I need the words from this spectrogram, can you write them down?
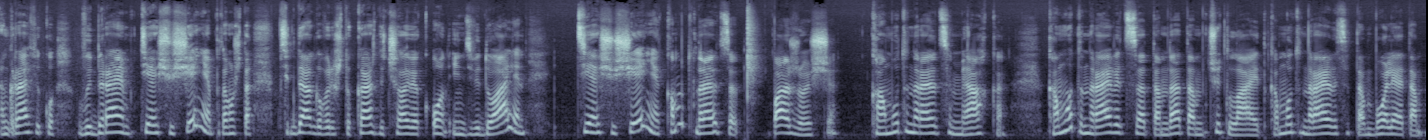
графику, выбираем те ощущения, потому что всегда говорю, что каждый человек, он индивидуален, те ощущения кому-то нравятся пожестче, Кому-то нравится мягко, кому-то нравится там, да, там чуть лайт, кому-то нравится там более там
